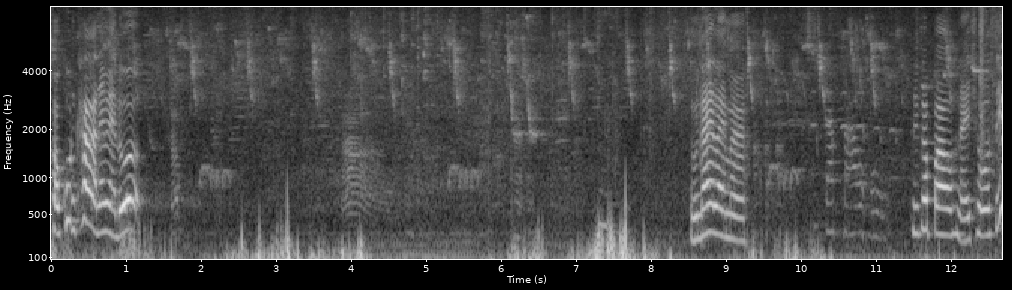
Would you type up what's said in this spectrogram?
ขอบคุณค่าได้ไหมลูกหนูได้อะไรมา ซื้อกระเป๋าไหนโชว์สิ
